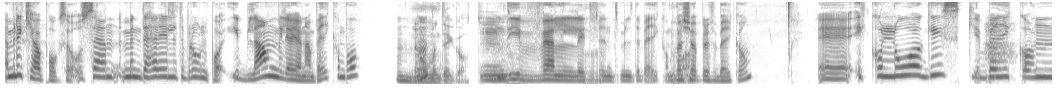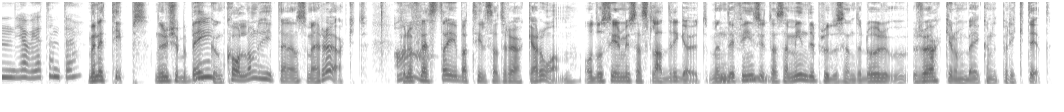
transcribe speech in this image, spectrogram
ja men det kan jag på också. Och sen, men det här är lite beroende på. Ibland vill jag gärna ha bacon på. Ja, men det är gott. Mm, det är väldigt fint med lite bacon på. Vad köper du för bacon? Eh, ekologisk bacon, jag vet inte. Men ett tips, när du köper bacon, Mm. kolla om du hittar en som är rökt. För Ah. de flesta är ju bara tillsatt rökarom och då ser de ju så sladdriga ut. Men det finns ju Mm. så mindre producenter, då röker de baconet på riktigt,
